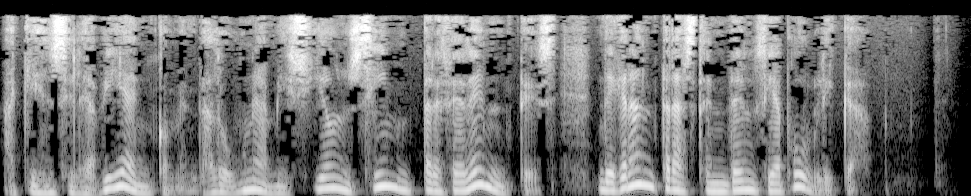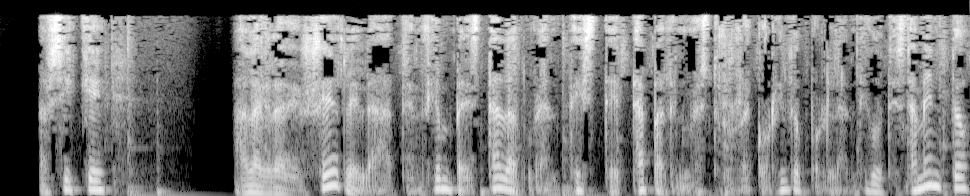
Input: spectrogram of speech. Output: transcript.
a quien se le había encomendado una misión sin precedentes, de gran trascendencia pública. Así que, al agradecerle la atención prestada durante esta etapa de nuestro recorrido por el Antiguo Testamento,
